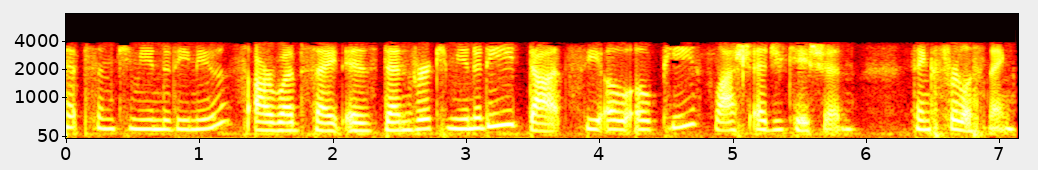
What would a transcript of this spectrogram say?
tips and community news. Our website is denvercommunity.coop/education. Thanks for listening.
